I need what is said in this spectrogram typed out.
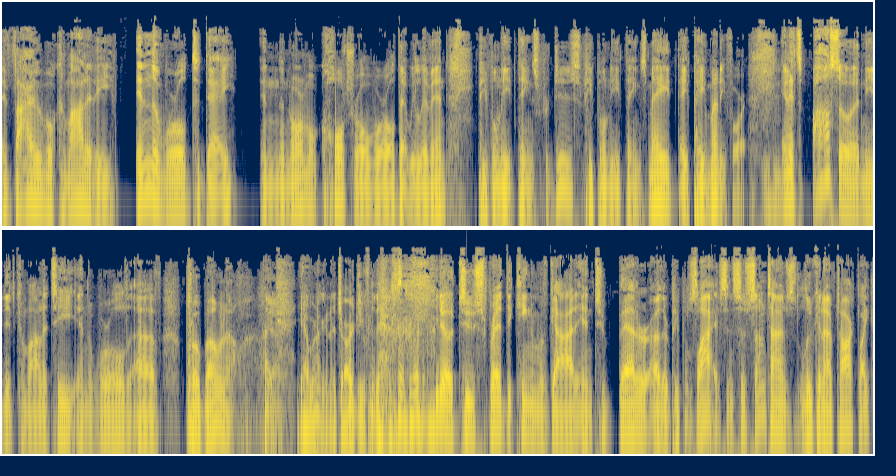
a valuable commodity in the world today. In the normal cultural world that we live in, people need things produced, people need things made, they pay money for it. Mm-hmm. And it's also a needed commodity in the world of pro bono. Like, Yeah. yeah, we're not going to charge you for this, you know, to spread the kingdom of God and to better other people's lives. And so sometimes Luke and I have talked like,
